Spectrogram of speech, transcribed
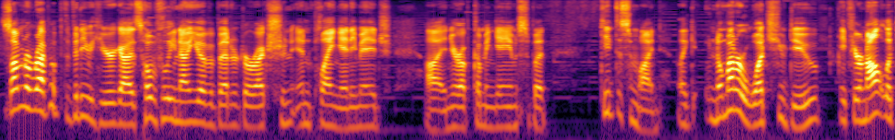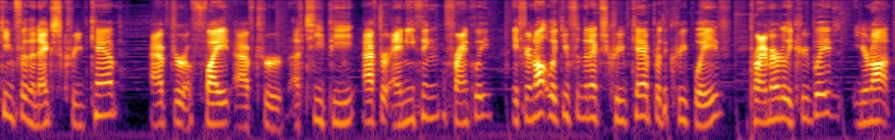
So I'm going to wrap up the video here, guys. Hopefully now you have a better direction in playing Anti-Mage uh, in your upcoming games, but keep this in mind. Like, no matter what you do, if you're not looking for the next creep camp, after a fight, after a TP, after anything, frankly. If you're not looking for the next creep camp or the creep wave, primarily creep waves, you're not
